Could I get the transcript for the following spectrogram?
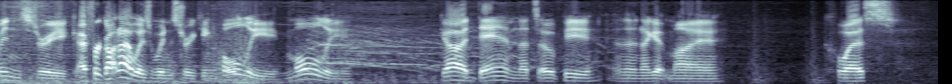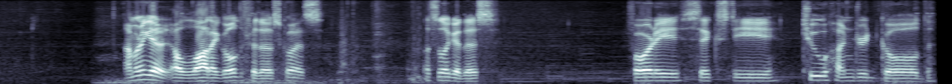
Win streak. I forgot I was win streaking. Holy moly. God damn, that's OP. And then I get my quests. I'm gonna get a lot of gold for those quests. Let's look at this. 40, 60, 200 gold.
